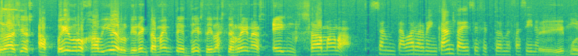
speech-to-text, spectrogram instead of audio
Gracias a Pedro Javier, directamente desde Las Terrenas en Samaná. Santa Bárbara, me encanta ese sector, me fascina. Sí, muy y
